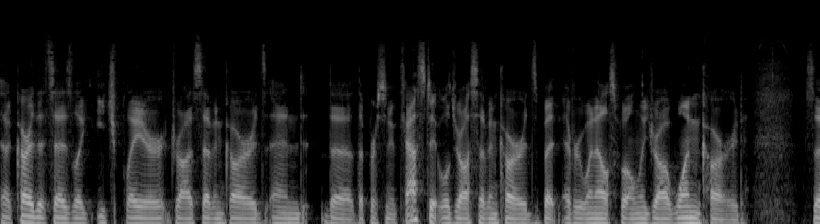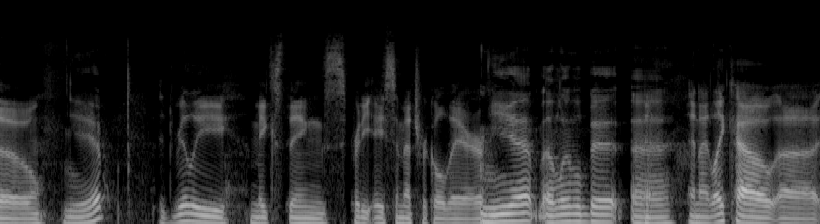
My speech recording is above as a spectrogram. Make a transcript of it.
a card that says like each player draws seven cards and the the person who cast it will draw seven cards, but everyone else will only draw one card. So Yep, it really makes things pretty asymmetrical there. yep, a little bit. Uh, And I like how uh,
